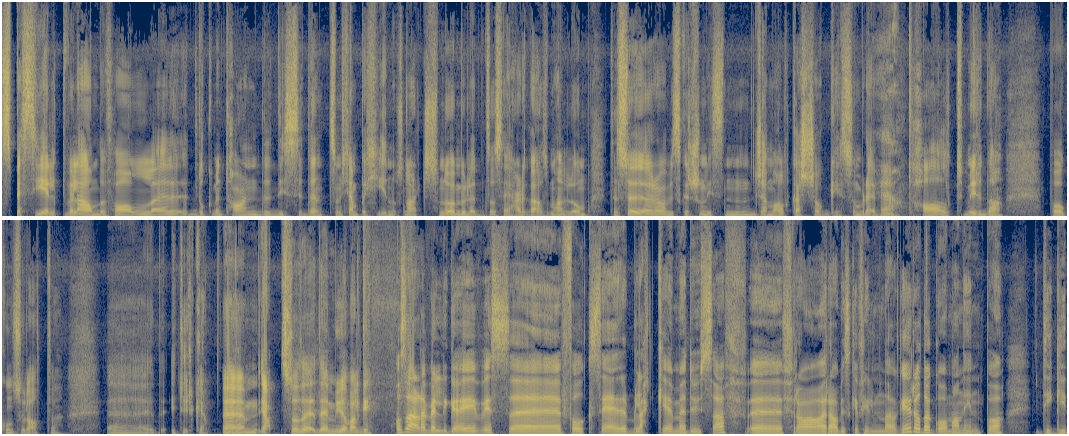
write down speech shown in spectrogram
spesielt vil jeg anbefale eh, dokumentaren The Dissident, som kommer på kino snart, som du har muligheten til å se i helga, som handler om den sørarabiske journalisten Jamal Khashoggi, som ble brutalt myrda på konsulatet eh, i Tyrkia. Eh, ja, så det, det er mye å velge i. Og så er det veldig gøy hvis eh, folk ser Black Medusa eh, fra arabiske filmdager, og da går man inn på digi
